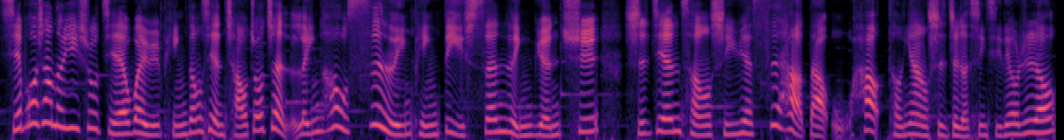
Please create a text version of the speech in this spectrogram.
斜坡上的艺术节位于屏东县潮州镇林后四林平地森林园区，时间从十一月四号到五号，同样是这个星期六日哦。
